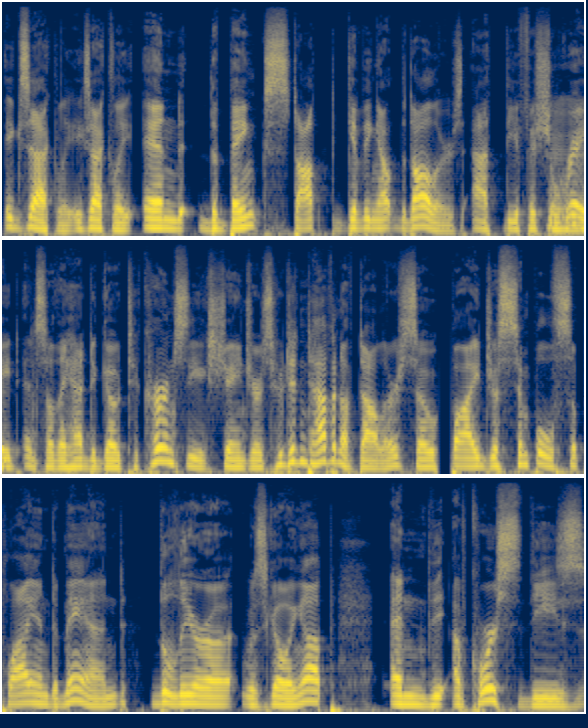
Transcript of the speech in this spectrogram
Exactly, exactly. And the banks stopped giving out the dollars at the official Mhm. rate. And so they had to go to currency exchangers who didn't have enough dollars. So by just simple supply and demand, the lira was going up. And the, of course, these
